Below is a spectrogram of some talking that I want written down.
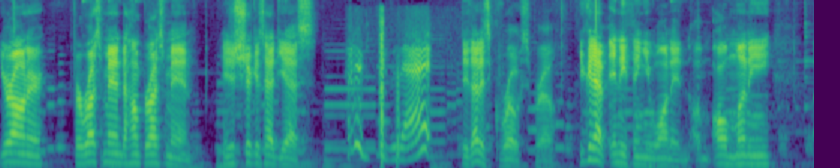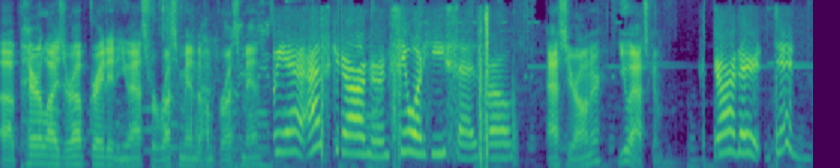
your honor for Russman to hump Russman? He just shook his head yes. I didn't do that. Dude, that is gross, bro. You could have anything you wanted. Um, all money, uh, paralyzer upgraded, and you asked for Russman to hump Russman? But yeah, ask your honor and see what he says, bro. Ask your honor? You ask him. Your honor did. Did,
